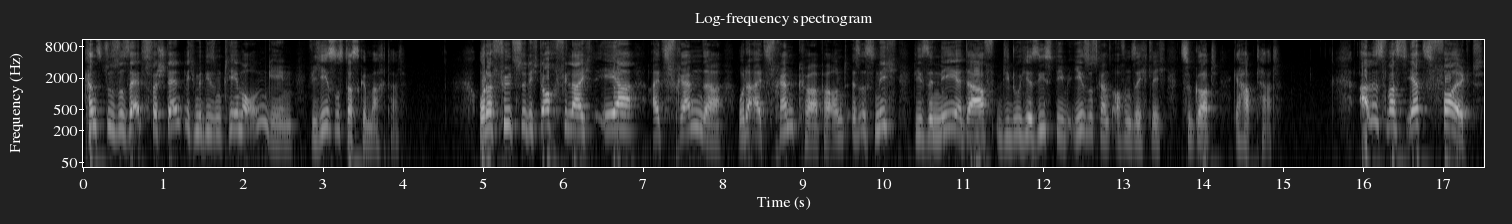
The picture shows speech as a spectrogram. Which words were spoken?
Kannst du so selbstverständlich mit diesem Thema umgehen, wie Jesus das gemacht hat? Oder fühlst du dich doch vielleicht eher als Fremder oder als Fremdkörper und es ist nicht diese Nähe da, die du hier siehst, die Jesus ganz offensichtlich zu Gott gehabt hat? Alles, was jetzt folgt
